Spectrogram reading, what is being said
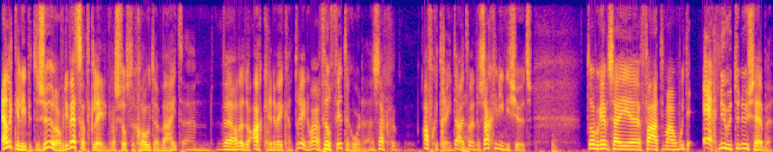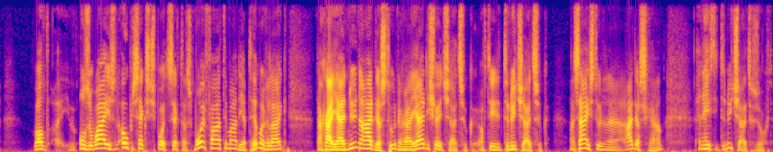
elke keer liepen te zeuren over die wedstrijdkleding. Die was veel te groot en wijd. En we hadden er acht keer in de week gaan trainen. We waren veel fitter geworden. En zag afgetraind uit. En dan zag je niet in die shirts. Toen op een gegeven moment zei eh, Fatima, we moeten echt nieuwe tenues hebben. Want eh, onze Y is een open sexy sport. Zegt, dat is mooi Fatima, die hebt helemaal gelijk. Dan ga jij nu naar Adidas toe. Dan ga jij die shirtjes uitzoeken. Of die tenuutjes uitzoeken. En zij is toen naar Adidas gegaan. En heeft die tenuutjes uitgezocht.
